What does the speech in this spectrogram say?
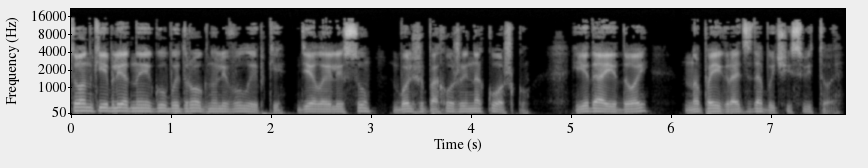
Тонкие бледные губы дрогнули в улыбке, делая лису больше похожей на кошку. Еда едой, но поиграть с добычей святое.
